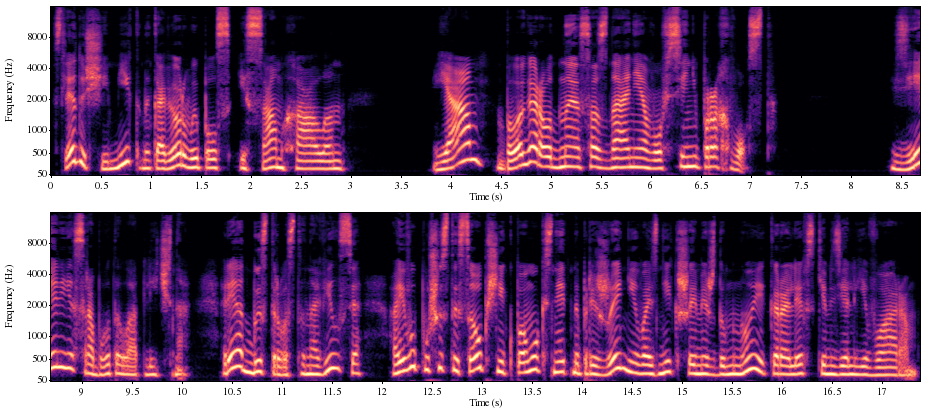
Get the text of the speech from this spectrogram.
В следующий миг на ковер выполз и сам Халан. «Я — благородное создание, вовсе не прохвост». Зелье сработало отлично. Ряд быстро восстановился, а его пушистый сообщник помог снять напряжение, возникшее между мной и королевским зельеваром.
